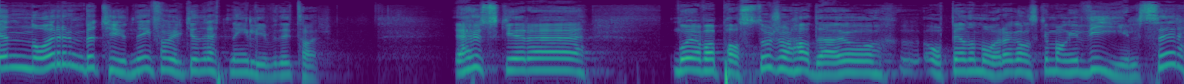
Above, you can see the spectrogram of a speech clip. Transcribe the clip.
enorm betydning for hvilken retning livet ditt tar. Jeg husker eh, når jeg var pastor, så hadde jeg jo opp gjennom åra ganske mange vielser.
